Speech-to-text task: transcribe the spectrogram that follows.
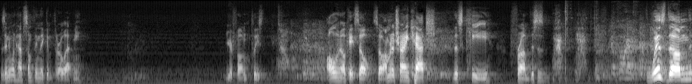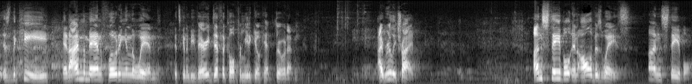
Does anyone have something they can throw at me? Your phone, please. All of them. Okay, so so I'm gonna try and catch this key from this is Wisdom is the key, and I'm the man floating in the wind. It's going to be very difficult for me to go ahead, throw it at me. I really tried. Unstable in all of his ways. Unstable.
